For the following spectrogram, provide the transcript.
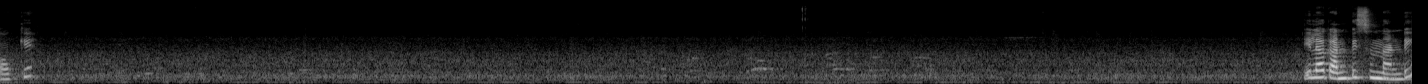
ఓకే. ఇలా కనిపిస్తుందండి.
